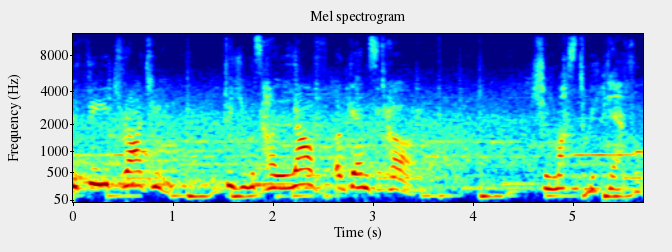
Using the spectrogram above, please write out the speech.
defeat Raji, to use her love against her. She must be careful.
